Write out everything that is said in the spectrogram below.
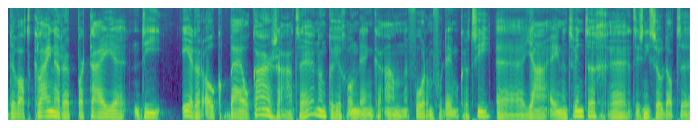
de wat kleinere partijen die eerder ook bij elkaar zaten. Hè? Dan kun je gewoon denken aan Forum voor Democratie, uh, Ja 21. Uh, het is niet zo dat uh,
